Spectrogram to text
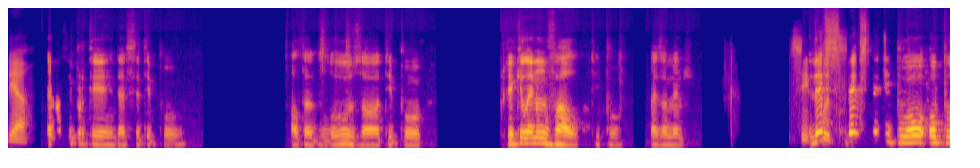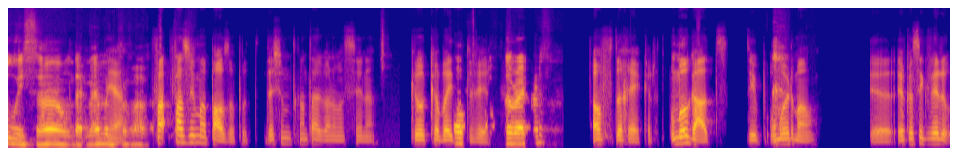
Yeah. Eu não sei porquê. Deve ser tipo. Falta de luz ou tipo. Porque aquilo é num vale, tipo, mais ou menos. Sim, Deve, deve ser tipo ou, ou poluição, deve, não é muito Yeah. provável. fa faz uma pausa, puto. Deixa-me te contar agora uma cena que eu acabei Oh. de ver. The record? Off the record. O meu gato, tipo, o meu irmão, eh, eu consigo ver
